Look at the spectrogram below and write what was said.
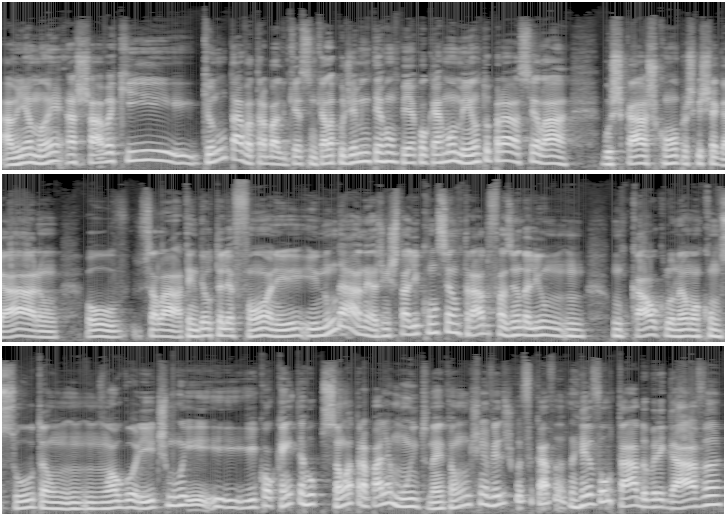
a minha mãe achava que, que eu não estava trabalhando, que assim, que ela podia me interromper a qualquer momento para, sei lá, buscar as compras que chegaram, ou, sei lá, atender o telefone. E, e não dá, né? A gente está ali concentrado fazendo ali um, um, um, cálculo, né? uma consulta, um, um algoritmo, e, e, e, qualquer interrupção atrapalha muito, né? Então tinha vezes que eu ficava revoltado, brigava.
